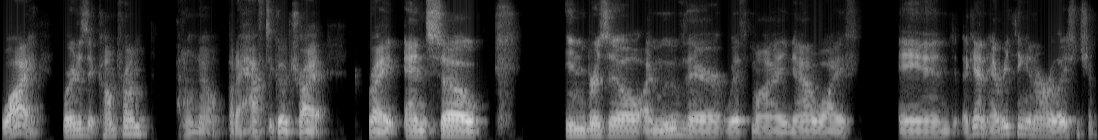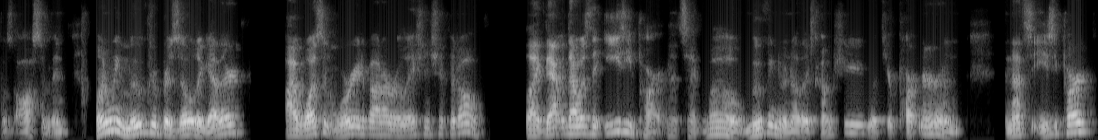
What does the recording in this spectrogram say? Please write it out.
why, where does it come from? I don't know, but I have to go try it. Right. And so in Brazil, I moved there with my now wife. And again, everything in our relationship was awesome. And when we moved to Brazil together, I wasn't worried about our relationship at all. Like that, that was the easy part. And it's like, whoa, moving to another country with your partner and and that's the easy part.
